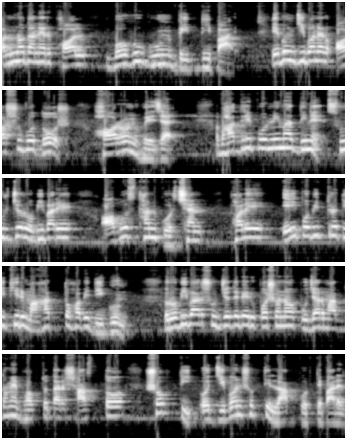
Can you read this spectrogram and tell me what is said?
অন্নদানের ফল বহু গুণ বৃদ্ধি পায় এবং জীবনের অশুভ দোষ হরণ হয়ে যায়। ভাদ্রী পূর্ণিমার দিনে সূর্য রবিবারে অবস্থান করছেন, ফলে এই পবিত্র তিথির মাহাত্ম্য হবে দ্বিগুণ। রবিবার সূর্যদেবের উপাসনা ও পূজার মাধ্যমে ভক্ত তার স্বাস্থ্য, শক্তি ও জীবন শক্তি লাভ করতে পারেন।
